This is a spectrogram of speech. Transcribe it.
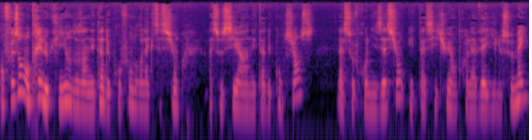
En faisant entrer le client dans un état de profonde relaxation associé à un état de conscience, la sophronisation, état situé entre la veille et le sommeil,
